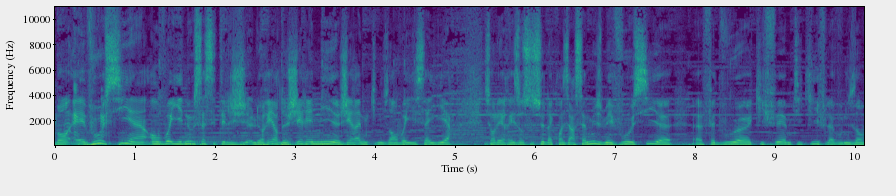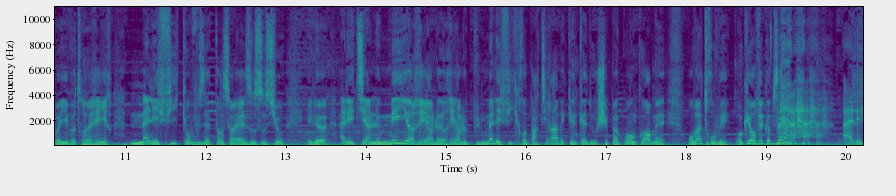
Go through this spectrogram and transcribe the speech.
Bon, et vous aussi, hein, envoyez-nous. Ça, c'était le, le rire de Jérémy, euh, Jérém qui nous a envoyé ça hier sur les réseaux sociaux de la croisière s'amuse. Mais vous aussi, euh, euh, faites-vous euh, kiffer un petit kiff. Là, vous nous envoyez votre rire maléfique. On vous attend sur les réseaux sociaux. Et le, allez, tiens, le meilleur rire, le rire le plus maléfique repartira avec un cadeau. Je sais pas quoi encore, mais on va trouver. Ok, on fait comme ça? Allez.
